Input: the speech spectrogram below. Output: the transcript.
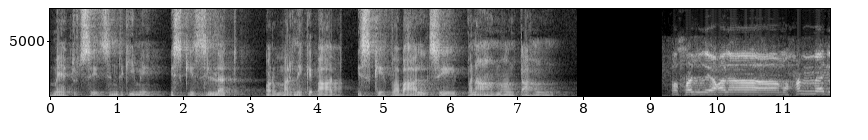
میں تجھ سے زندگی میں اس کی ذلت اور مرنے کے بعد اس کے وبال سے پناہ مانگتا ہوں۔ فصل على محمد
